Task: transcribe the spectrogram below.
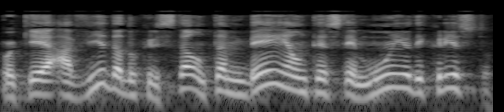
Porque a vida do cristão também é um testemunho de Cristo.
